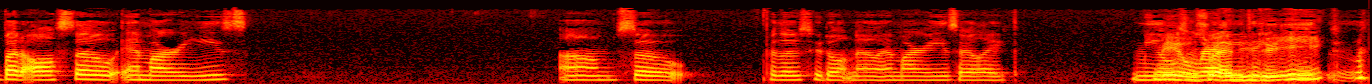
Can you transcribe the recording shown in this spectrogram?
but also MREs. Um, so for those who don't know, MREs are like meals, Meals ready, ready to, to eat.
